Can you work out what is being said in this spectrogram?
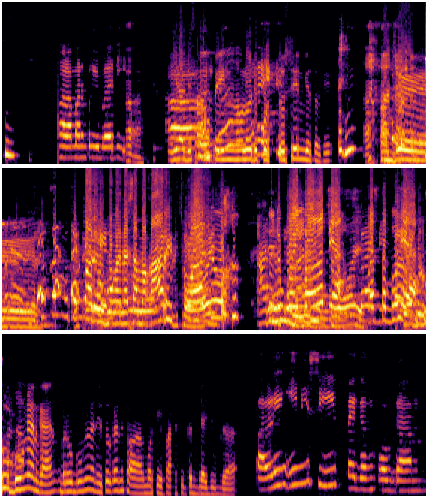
Pengalaman pribadi. Heeh. Iya di samping lu diputusin gitu Ki. Anjir. Itu kan bukan Itu ada hubungannya sama karir, coy. Waduh, Karir point dulu, banget ya. Mas Teguh Ya, ya. berhubungan kan? Berhubungan itu kan soal motivasi kerja juga. Paling ini sih pegang program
